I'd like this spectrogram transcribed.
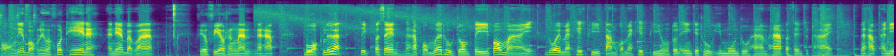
ของเนี่ยบอกเลยว่าโคตรเท่นะ อันนี้แบบว่าเฟี้ยวเฟี้ยวๆทั้งนั้นนะครับ บวกเลือด 10%นะครับผมเมื่อถูกโจมตีเป้าหมายด้วย Max HP ต่ำกว่า Max HP ของตนเองจะถูก Immune to Harm 5%สุดท้าย นะครับ อันนี้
